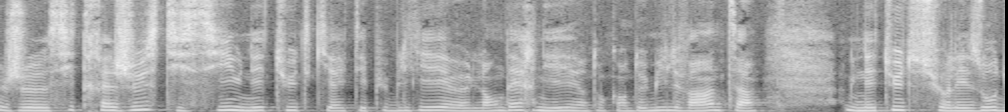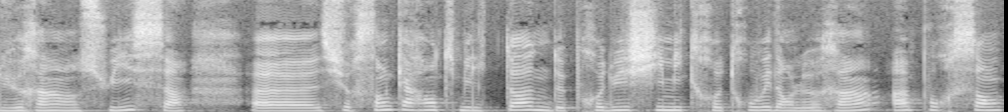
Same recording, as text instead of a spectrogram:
Je citerai juste ici une étude qui a été publiée l'an dernier, donc en 2020, une étude sur les eaux du Rhin en Suisse. Sur 140 000 tonnes de produits chimiques retrouvés dans le Rhin, 1%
